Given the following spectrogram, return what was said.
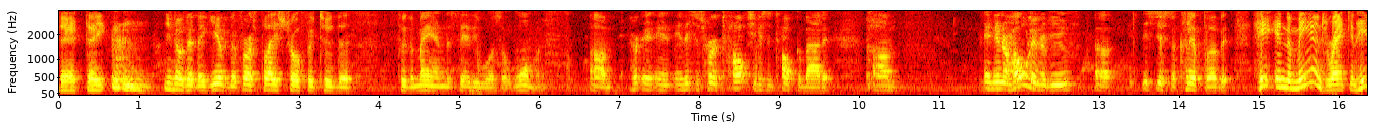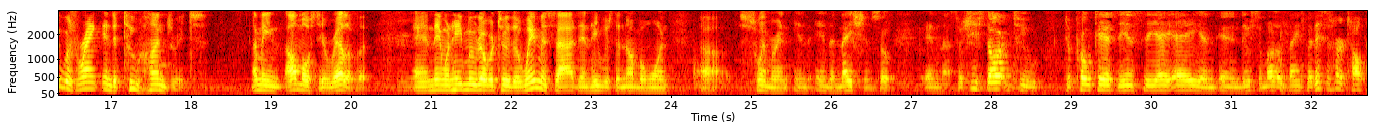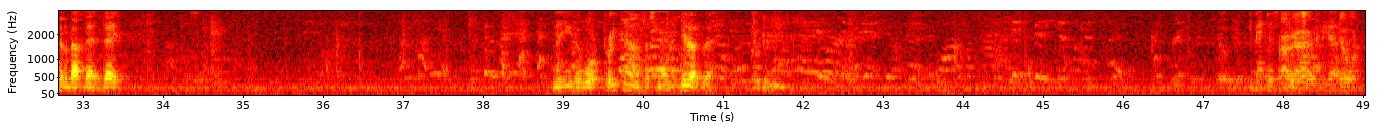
that they, you know, that they give the first place trophy to the to the man that said he was a woman. Um, her, and, and, this is her talk. She gets to talk about it. Um, and in her whole interview, uh, it's just a clip of it. He in the men's ranking, he was ranked in the two hundreds. I mean, almost irrelevant. And then when he moved over to the women's side, then he was the number one uh, swimmer in, in, in the nation. So, and uh, so she's starting to to protest the NCAA and, and do some other things. But this is her talking about that day. Now you have worked three times this morning. Get up there. Sorry, I gotta the door.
